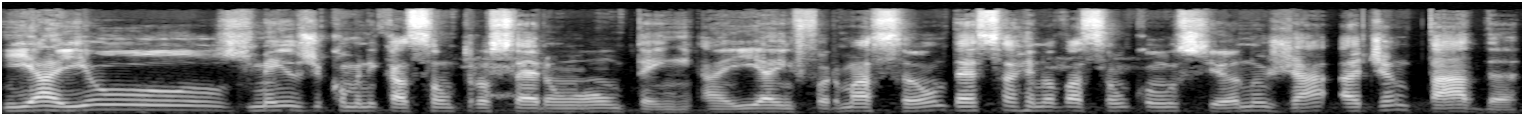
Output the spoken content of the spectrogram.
E aí os meios de comunicação trouxeram ontem aí a informação dessa renovação com o Luciano já adiantada.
